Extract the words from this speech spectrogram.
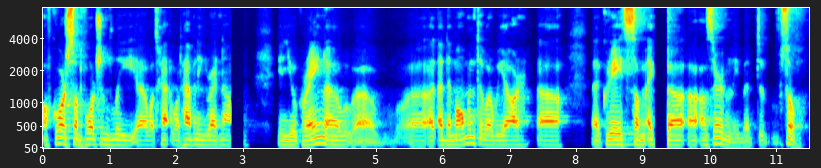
of course, unfortunately, uh, what's ha- what's happening right now in Ukraine at, at, the moment, where we are, creates some uh, uncertainty. But so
